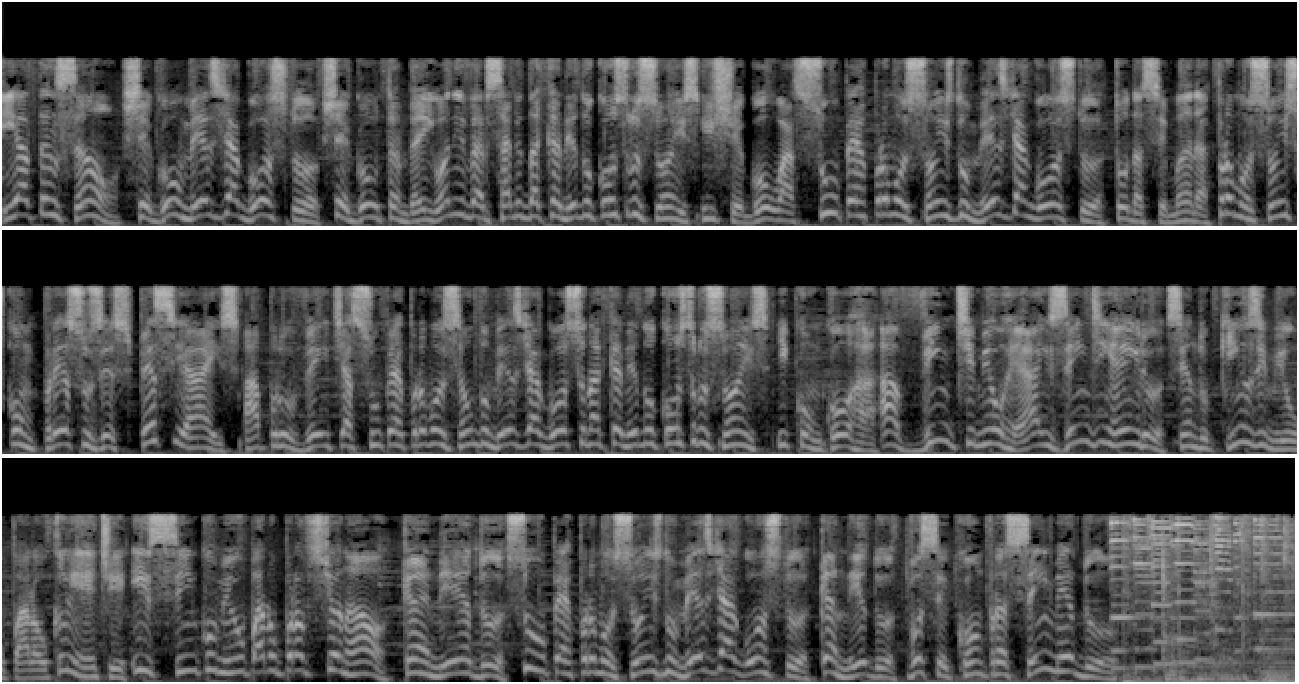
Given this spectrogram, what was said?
E atenção, chegou o mês de agosto, chegou também o aniversário da Canedo Construções e chegou as super promoções do mês de agosto. Toda semana, promoções com preços especiais. Aproveite a super promoção do mês de agosto na Canedo Construções e concorra a 20 mil reais em dinheiro, sendo 15 mil para o cliente e 5 mil para o profissional. Canedo, super promoções no mês de agosto. Canedo, você compra sem medo.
